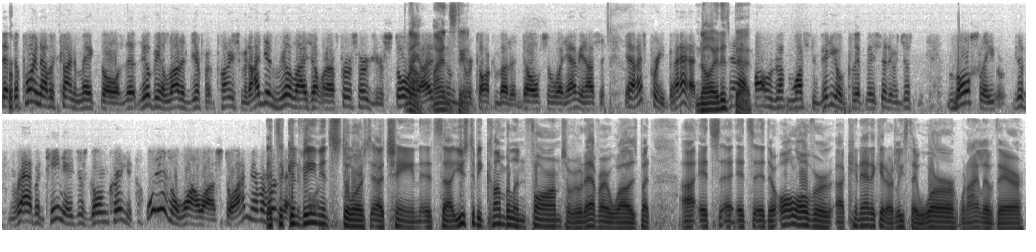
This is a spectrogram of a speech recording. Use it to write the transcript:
The, the point I was trying to make, though, that there'll be a lot of different punishment. I didn't realize that when I first heard your story. No, I I assumed understand. you were talking about adults and what have you. And I said, yeah, that's pretty bad. No, it is then I bad. followed up and watched the video clip. And they said it was just mostly just rabid teenagers going crazy. What is a Wawa store? I've never heard of it. It's a convenience store uh, chain. It's uh, used to be Cumberland Farms or whatever it was, but uh, it's uh, it's uh, they're all over uh, Connecticut, or at least they were when I lived there.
